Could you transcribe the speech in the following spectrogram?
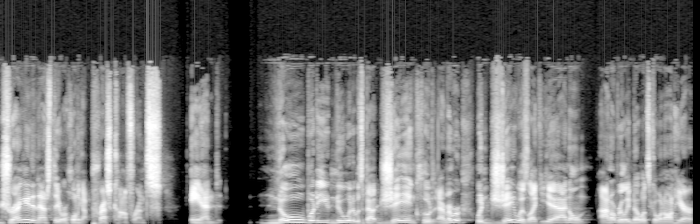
Dragon announced they were holding a press conference and nobody knew what it was about, Jay included. I remember when Jay was like, Yeah, I don't I don't really know what's going on here.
